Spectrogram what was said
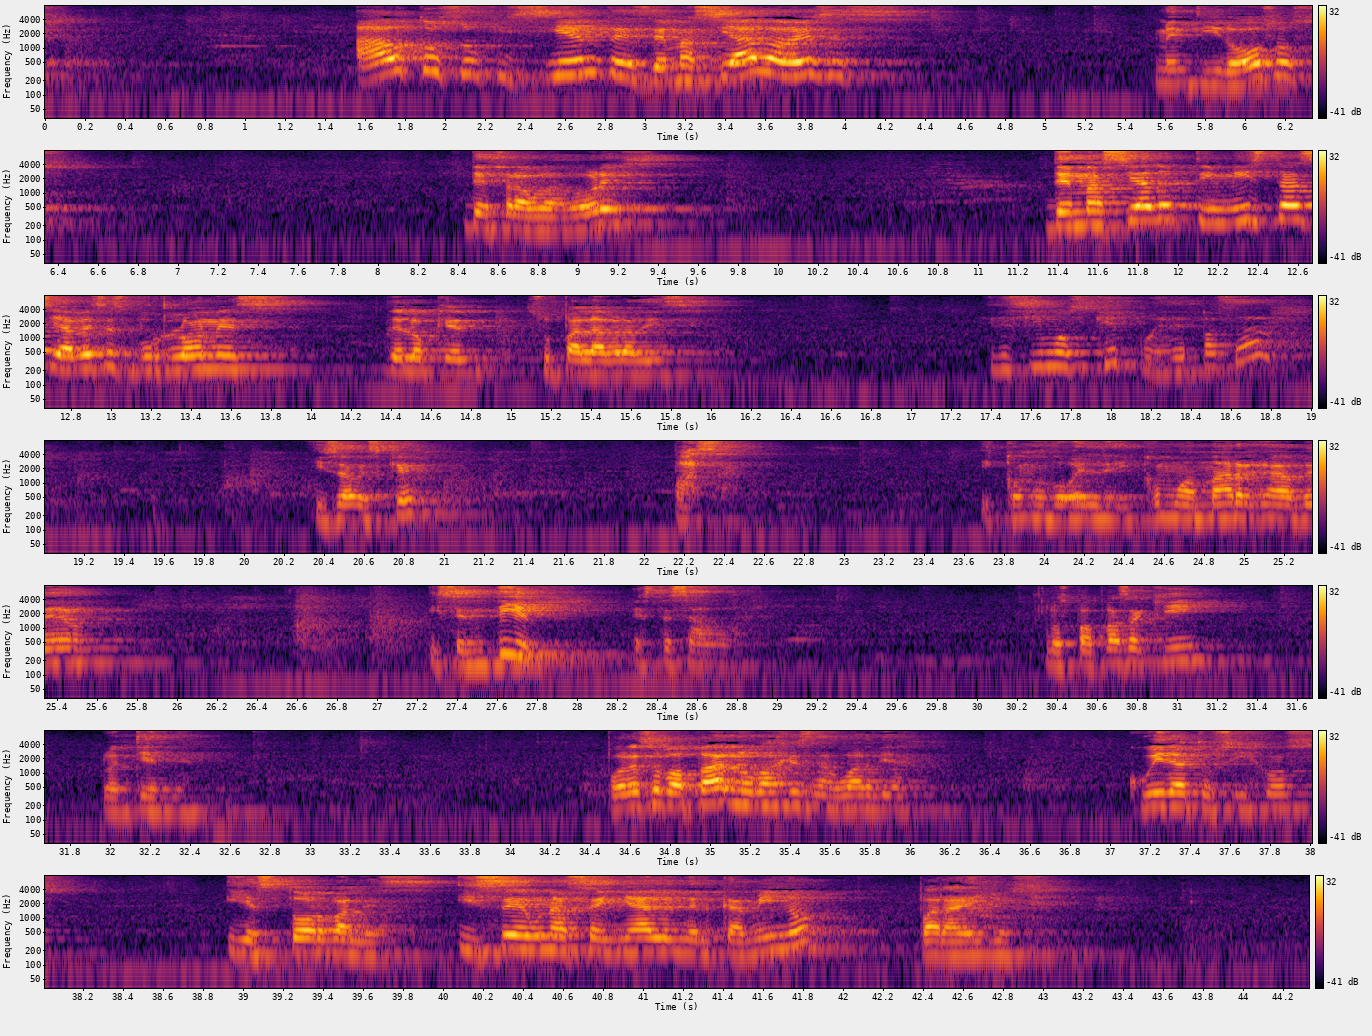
autosuficientes, demasiado a veces, mentirosos, defraudadores, demasiado optimistas y a veces burlones de lo que su palabra dice. Y decimos, ¿qué puede pasar? ¿Y sabes qué? Pasa. Y cómo duele y cómo amarga ver y sentir este sabor. Los papás aquí lo entienden. Por eso, papá, no bajes la guardia. Cuida a tus hijos y estórbales y sé una señal en el camino para ellos.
